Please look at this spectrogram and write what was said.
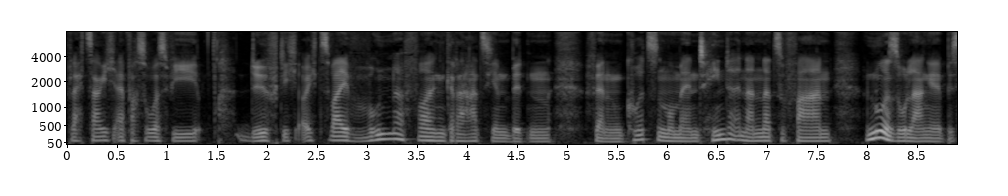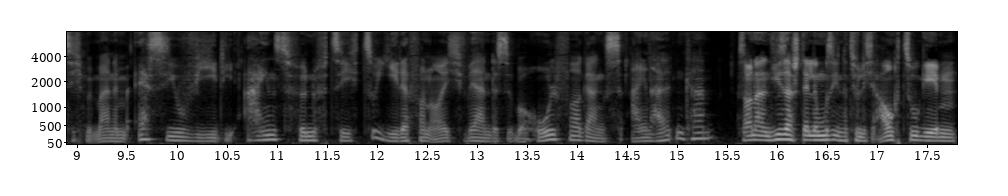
Vielleicht sage ich einfach sowas wie, dürfte ich euch zwei wundervollen Grazien bitten, für einen kurzen Moment hintereinander zu fahren, nur so lange, bis ich mit meinem SUV die 1,50 zu jeder von euch während des Überholvorgangs einhalten kann? Sondern an dieser Stelle muss ich natürlich auch zugeben,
